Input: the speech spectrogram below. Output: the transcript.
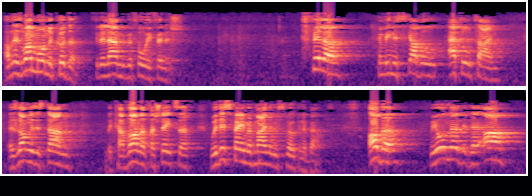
But there's one more nakuda if you'll allow me before we finish. Tefillah can be niskabel at all time, as long as it's done, the kavana, fashtetzach, with this frame of mind that we've spoken about. Other, we all know that there are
